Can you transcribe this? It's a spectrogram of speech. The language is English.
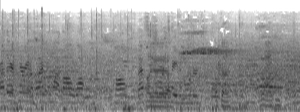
Right there carrying a black and white ball walking. That's oh, the yeah, shorts yeah. Hayden ordered. Okay.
